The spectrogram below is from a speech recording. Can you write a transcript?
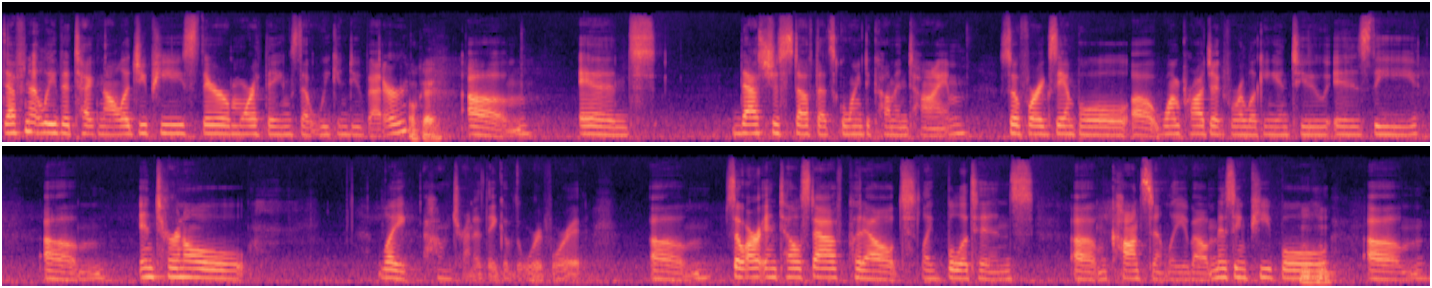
definitely the technology piece. There are more things that we can do better. Okay. Um, and that's just stuff that's going to come in time. So, for example, uh, one project we're looking into is the um, internal, like, I'm trying to think of the word for it. Um, so, our Intel staff put out like bulletins um, constantly about missing people, um,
